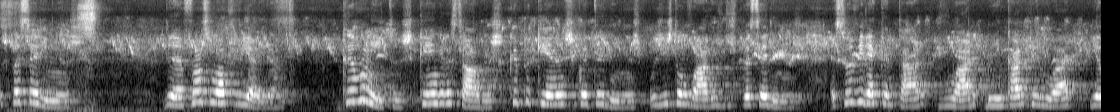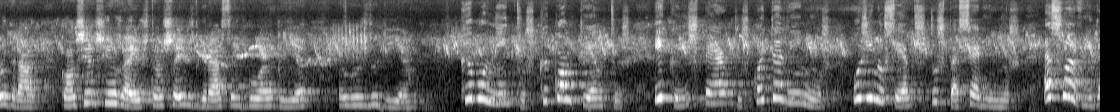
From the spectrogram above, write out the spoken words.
Os passarinhos, de Afonso Lopes Vieira. Que bonitos, que engraçados, que pequenas coitadinhas, os estouvados dos passarinhos. A sua vida é cantar, voar, brincar pelo ar e alegrar, com os seus chilreios tão cheios de graça e boa alegria, a luz do dia. Que bonitos, que contentes e que espertos, coitadinhos, os inocentes dos passarinhos. A sua vida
